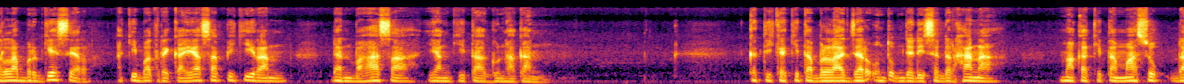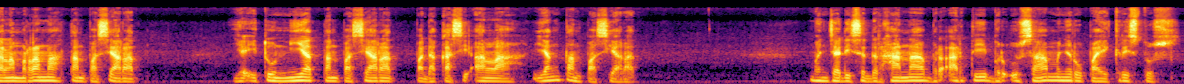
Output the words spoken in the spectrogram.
telah bergeser akibat rekayasa pikiran dan bahasa yang kita gunakan. Ketika kita belajar untuk menjadi sederhana, maka kita masuk dalam ranah tanpa syarat, yaitu niat tanpa syarat pada kasih Allah yang tanpa syarat. Menjadi sederhana berarti berusaha menyerupai Kristus,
